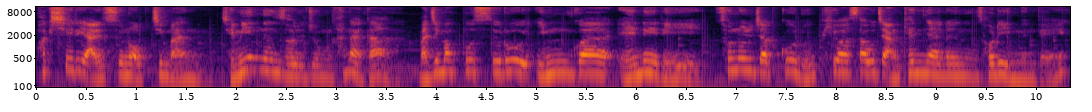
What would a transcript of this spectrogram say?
확실히 알 수는 없지만 재미있는 설 중 하나가 마지막 보스로 임과 에넬이 손을 잡고 루피와 싸우지 않겠냐는 설이 있는데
